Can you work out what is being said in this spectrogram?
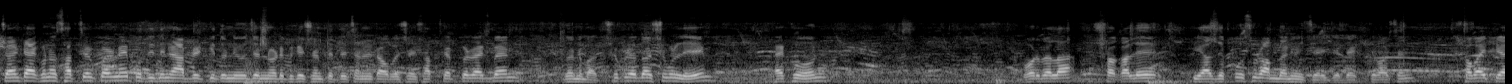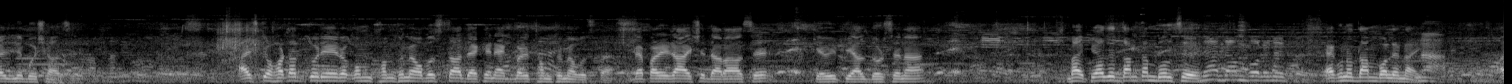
চ্যানেলটা এখনও সাবস্ক্রাইব করে নাই, প্রতিদিনের আপডেট কিন্তু নিউজের নোটিফিকেশন পেতে চ্যানেলটা অবশ্যই সাবস্ক্রাইব করে রাখবেন। ধন্যবাদ। সুপ্রিয় দর্শক মূল্যে এখন ভোরবেলা সকালে পেঁয়াজে প্রচুর আমদানি হয়েছে, এই যে দেখতে পাচ্ছেন, সবাই পেঁয়াজ নিয়ে বসে আছে। আজকে হঠাৎ করে এরকম থমথমে অবস্থা, দেখেন একবারে থমথমে অবস্থা। ব্যাপারীরা এসে দাঁড়া আছে। কেউই পেঁয়াজ ধরছে না। ভাই পেঁয়াজের দাম টাম বলছে। না দাম বলে নাই এখনও দাম বলে নাই।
